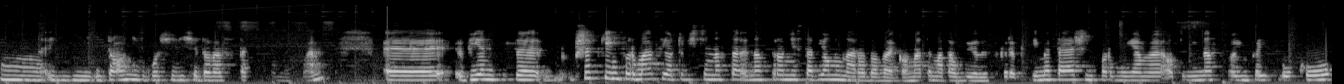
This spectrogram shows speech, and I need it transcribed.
Mm, I, I to oni zgłosili się do nas z takim pomysłem. E, więc e, wszystkie informacje oczywiście na, na, stronie Stadionu Narodowego na temat audiodeskrypcji. My też informujemy o tym i na swoim Facebooku,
